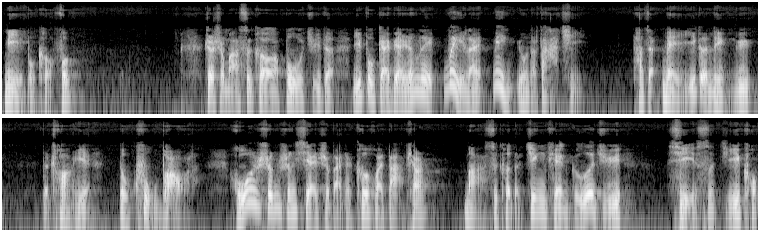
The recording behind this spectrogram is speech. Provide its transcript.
密不可分。这是马斯克布局的一部改变人类未来命运的大棋。他在每一个领域的创业都酷爆了，活生生现实版的科幻大片马斯克的惊天格局，细思极恐。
